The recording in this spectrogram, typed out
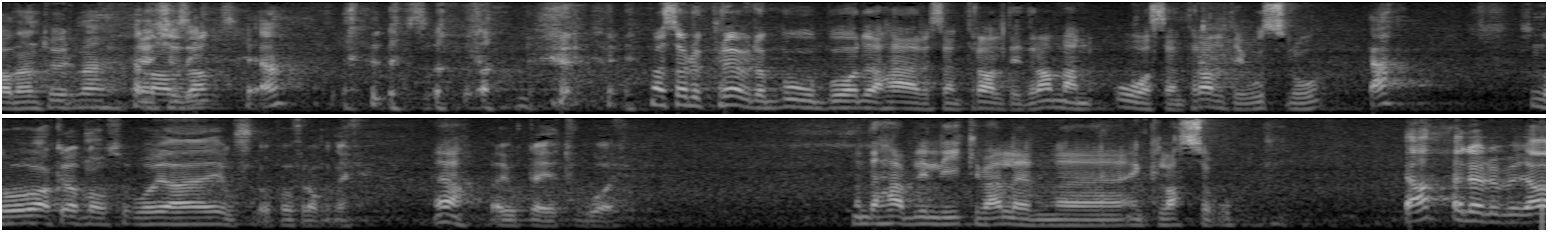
ta deg en tur med en Ikke sant? Ja. Men så har du prøvd å bo både her sentralt i Drammen og sentralt i Oslo? ja. så nå, akkurat nå så bor jeg i Oslo på Frogner. Ja. Jeg har gjort det i to år. Men det her blir likevel en, eh, en klasse opp? Ja, eller, ja,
